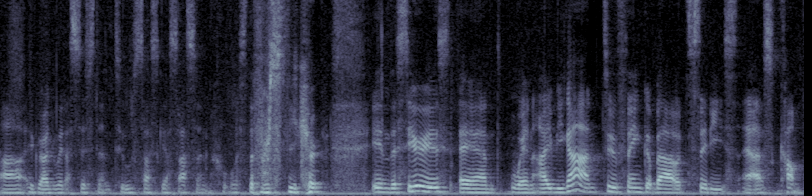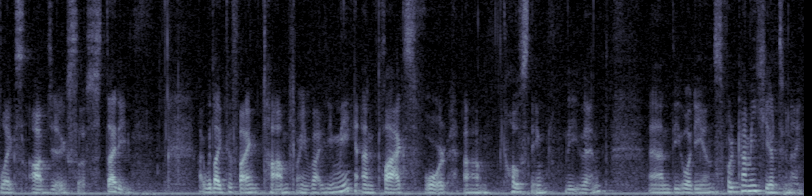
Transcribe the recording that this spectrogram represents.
uh, a graduate assistant to Saskia Sassen, who was the first speaker in the series. And when I began to think about cities as complex objects of study, I would like to thank Tom for inviting me and CLACS for um, hosting the event and the audience for coming here tonight.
